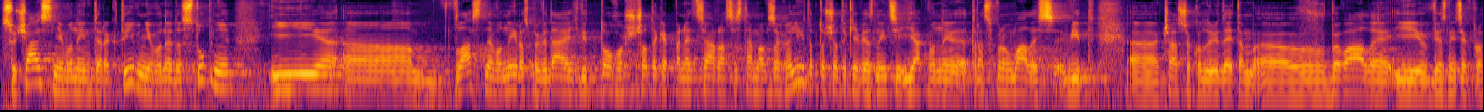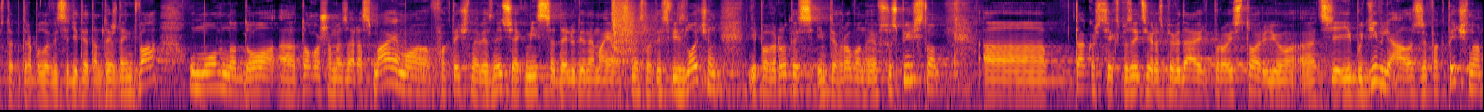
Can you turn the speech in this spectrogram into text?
сучасні, вони інтерактивні, вони доступні, і е, власне вони розповідають від того, що таке пенітенціарна система взагалі, тобто що таке в'язниці, і як вони трансформувались від е, часу, коли людей там е, вбивали, і в в'язницях просто треба було відсидіти там тиждень-два, умовно до е, того, що ми зараз маємо, фактично в'язницю як місце, де людина має осмислити свій злочин і повернутися інтегрованою в суспільство. Е, також ці експозиції розповідають про історію е, цієї будівлі, але вже фактично е,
